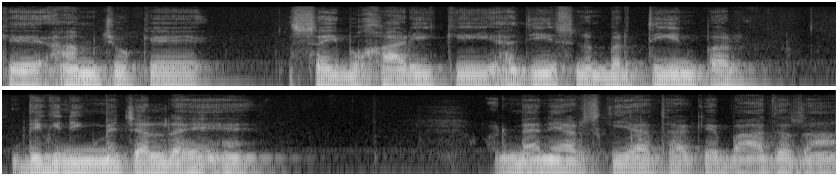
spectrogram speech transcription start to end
کہ ہم چونکہ صحیح بخاری کی حدیث نمبر تین پر بگننگ میں چل رہے ہیں، اور میں نے عرض کیا تھا کہ بعد ازاں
